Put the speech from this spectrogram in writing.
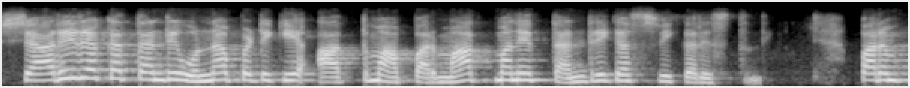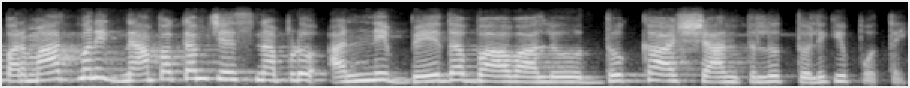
శారీరక తండ్రి ఉన్నప్పటికీ ఆత్మ పరమాత్మనే తండ్రిగా స్వీకరిస్తుంది. పరం పరమాత్మని జ్ఞాపకం చేసినప్పుడు అన్ని భేదభావాలు దుఃఖ శాంతులు తొలగిపోతాయి.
